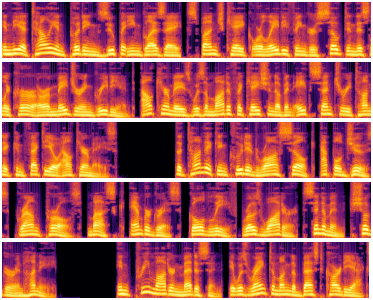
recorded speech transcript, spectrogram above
In the Italian pudding zuppa inglese, sponge cake or ladyfingers soaked in this liqueur are a major ingredient. Alkermes was a modification of an 8th century tonic Confectio Alkermes. The tonic included raw silk, apple juice, ground pearls, musk, ambergris, gold leaf, rose water, cinnamon, sugar and honey. In pre-modern medicine, it was ranked among the best cardiacs,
